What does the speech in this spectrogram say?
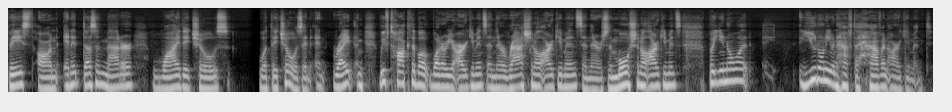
based on, and it doesn't matter why they chose what they chose. And and right? And we've talked about what are your arguments and there are rational arguments and there's emotional arguments but you know what? You don't even have to have an argument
